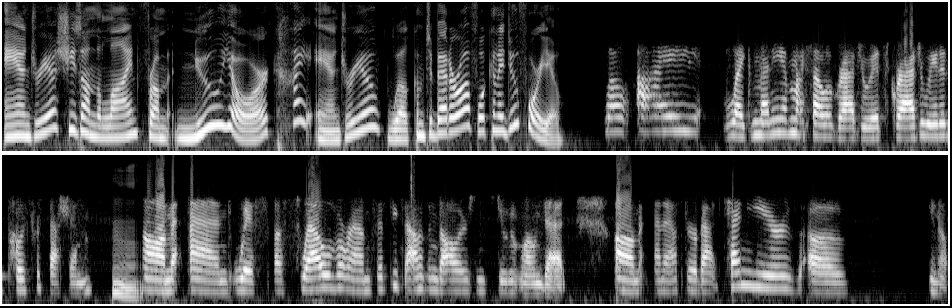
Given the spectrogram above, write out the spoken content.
Andrea. She's on the line from New York. Hi, Andrea. Welcome to Better Off. What can I do for you? Well, I, like many of my fellow graduates, graduated post recession um, and with a swell of around $50,000 in student loan debt. Um, and after about 10 years of you know,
